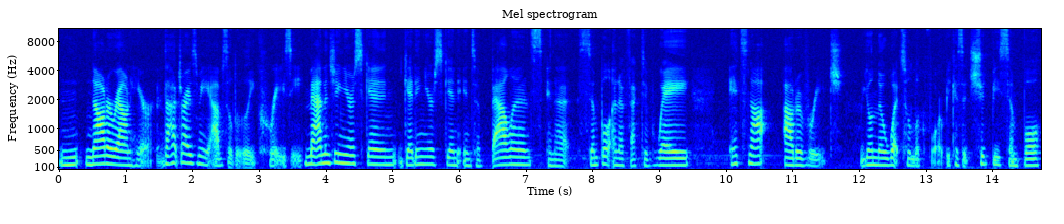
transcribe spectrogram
N- not around here. That drives me absolutely crazy. Managing your skin, getting your skin into balance in a simple and effective way, it's not out of reach. You'll know what to look for because it should be simple,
